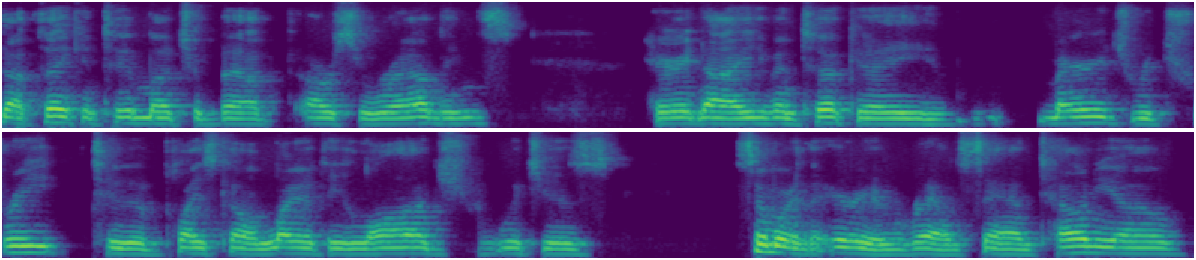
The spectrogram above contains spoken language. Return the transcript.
not thinking too much about our surroundings. Harriet and I even took a marriage retreat to a place called Laity Lodge, which is somewhere in the area around San Antonio.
